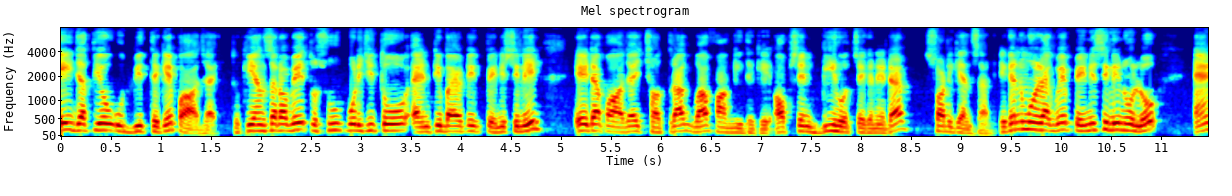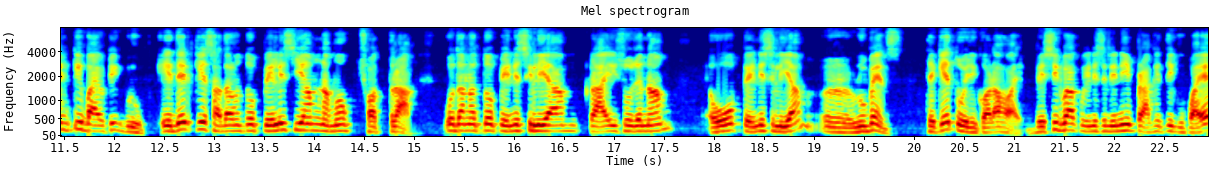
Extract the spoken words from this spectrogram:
এই জাতীয় উদ্ভিদ থেকে পাওয়া যায়। তো কি অ্যান্সার হবে? তো সুপরিচিত অ্যান্টিবায়োটিক পেনিসিলিন এটা পাওয়া যায় ছত্রাক বা ফাঙ্গি থেকে। অপশন বি হচ্ছে এখানে এটার সঠিক অ্যান্সার এখানে মনে রাখবে পেনিসিলিন হলো অ্যান্টিবায়োটিক গ্রুপ এদেরকে সাধারণত পেলিসিয়াম নামক ছত্রাক, প্রধানত পেনিসিলিয়াম, ক্রাইসোজেনাম ও পেনিসিলিয়াম রুবেন্স। থেকে তৈরি করা হয়। বেশিরভাগ পেনিসিলিনই প্রাকৃতিক উপায়ে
